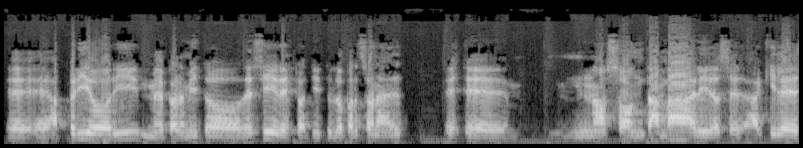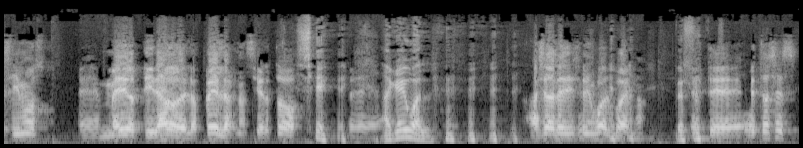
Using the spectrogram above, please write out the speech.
eh, a priori, me permito decir esto a título personal, este, no son tan válidos. Aquí le decimos eh, medio tirado de los pelos, ¿no es cierto? Sí, eh, acá igual. Allá le dicen igual, bueno. Este, entonces,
